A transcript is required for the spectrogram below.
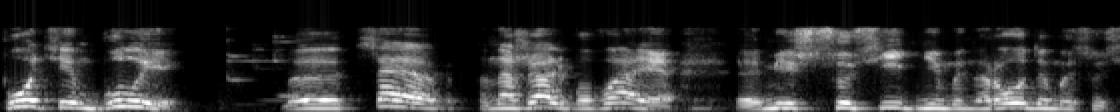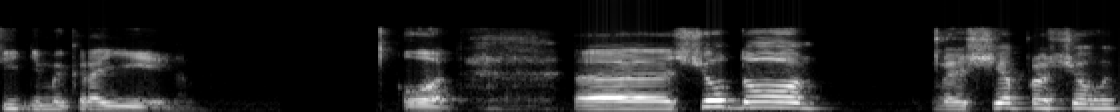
потім були. Е, це на жаль буває між сусідніми народами, сусідніми країнами. От е, щодо е, ще про що ви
